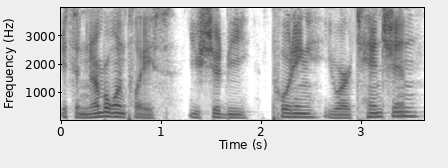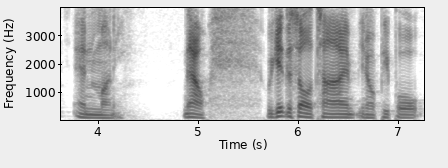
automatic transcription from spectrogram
It's the number one place you should be putting your attention and money. Now, we get this all the time. You know, people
